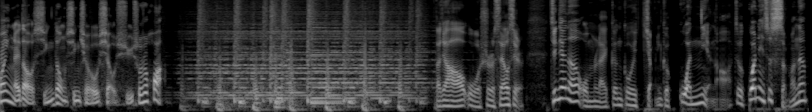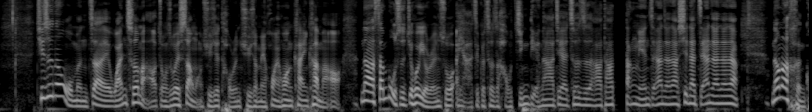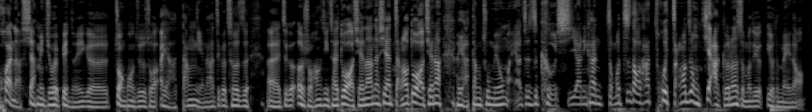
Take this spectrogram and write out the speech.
欢迎来到行动星球，小徐说说话。大家好，我是 Celsius。今天呢，我们来跟各位讲一个观念啊，这个观念是什么呢？其实呢，我们在玩车嘛啊，总是会上网去一些讨论区上面晃一晃看一看嘛啊。那三不时就会有人说：“哎呀，这个车子好经典啊！这台车子啊，它当年怎样怎样，现在怎样怎样怎样。”然后呢，很快呢，下面就会变成一个状况，就是说：“哎呀，当年啊，这个车子，呃，这个二手行情才多少钱啊？那现在涨到多少钱啊？哎呀，当初没有买啊，真是可惜啊！你看怎么知道它会涨到这种价格呢？什么的有有的没的哦。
